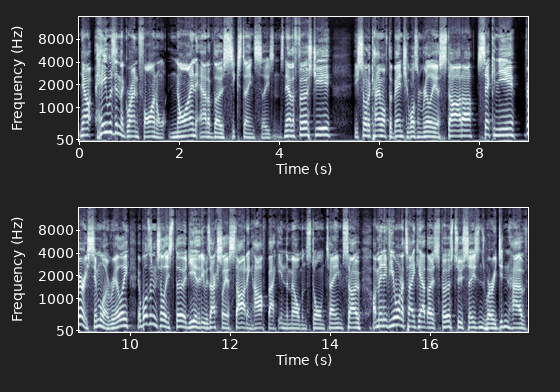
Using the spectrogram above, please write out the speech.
Now, he was in the grand final nine out of those 16 seasons. Now, the first year, he sort of came off the bench. He wasn't really a starter. Second year, very similar, really. It wasn't until his third year that he was actually a starting halfback in the Melbourne Storm team. So, I mean, if you want to take out those first two seasons where he didn't have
